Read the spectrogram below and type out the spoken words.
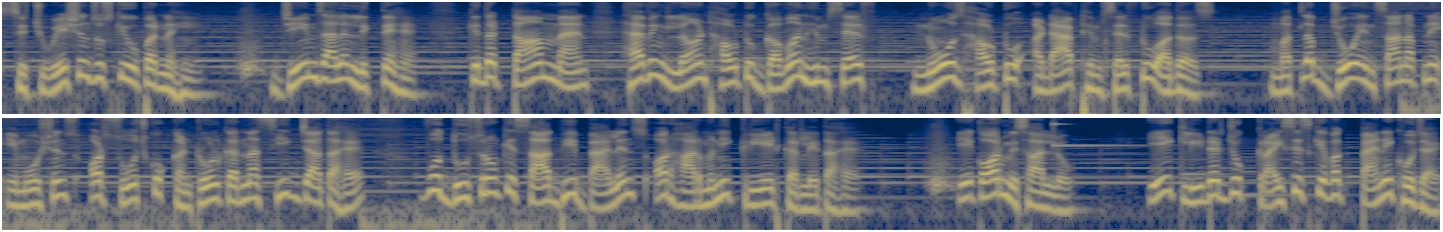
सिचुएशंस उसके ऊपर नहीं। जेम्स एलन लिखते हैं कि the calm man having learn how to govern himself knows how to adapt himself to others मतलब जो इंसान अपने इमोशंस और सोच को कंट्रोल करना सीख जाता है, वो दूसरों के साथ भी बैलेंस और हार्मनी क्रिएट कर लेता है। एक और मिसाल लो। एक लीडर जो क्राइसिस के वक्त पैनिक हो जाए,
